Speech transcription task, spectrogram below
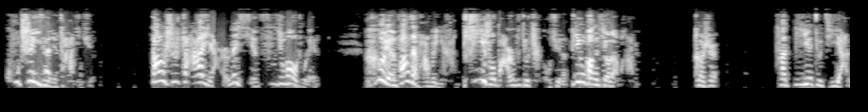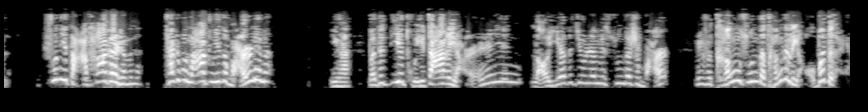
哭哧一下就扎进去了。当时扎眼儿，那血呲就冒出来了。贺远芳在旁边一看，劈手把儿子就扯过去了，乒乓小两巴掌。可是他爹就急眼了，说：“你打他干什么呢？”他这不拿锥子玩呢吗？你看，把他爹腿扎个眼儿，人家老爷子就认为孙子是玩儿。人说疼孙子疼的了不得呀。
